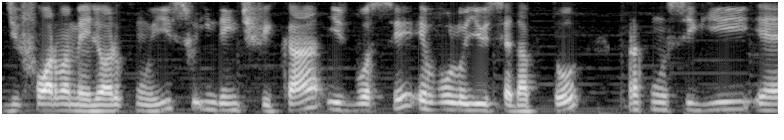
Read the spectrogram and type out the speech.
de forma melhor com isso, identificar e você evoluiu e se adaptou para conseguir é,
